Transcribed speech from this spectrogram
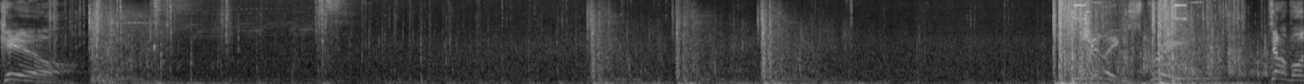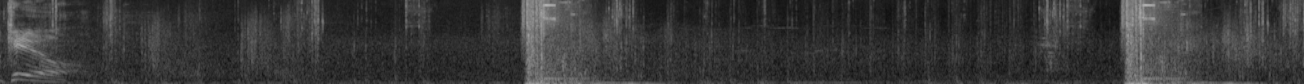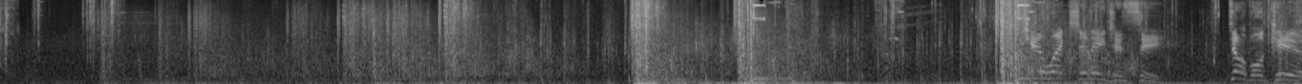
Kill. Killing spree. Double kill. Agency. Double kill.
